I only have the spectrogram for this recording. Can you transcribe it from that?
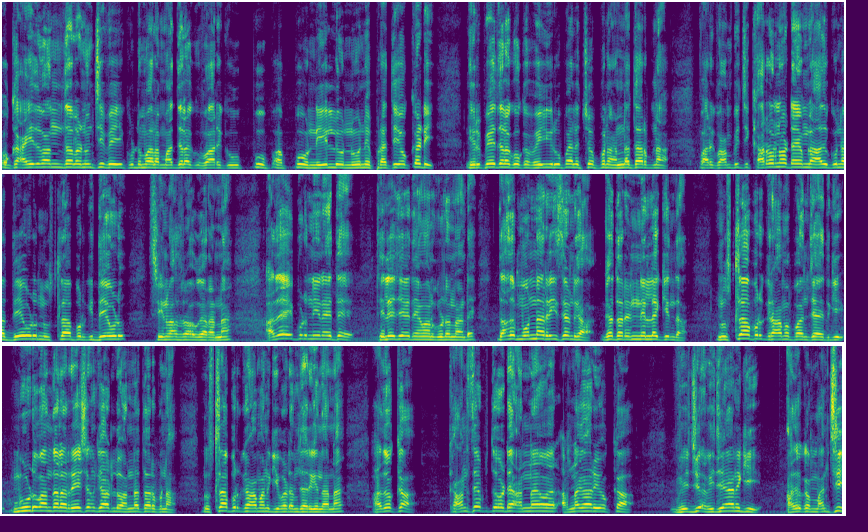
ఒక ఐదు వందల నుంచి వెయ్యి కుటుంబాల మధ్యలకు వారికి ఉప్పు పప్పు నీళ్ళు నూనె ప్రతి ఒక్కటి నిరుపేదలకు ఒక వెయ్యి రూపాయల చొప్పున అన్న తరపున వారికి పంపించి కరోనా టైంలో ఆదుకున్న దేవుడు నుస్లాపూర్కి దేవుడు శ్రీనివాసరావు గారు అన్న అదే ఇప్పుడు నేనైతే తెలియజేయదు ఏమనుకుంటున్నా అంటే దాదాపు మొన్న రీసెంట్గా గత రెండు నెలల కింద నుస్లాపూర్ గ్రామ పంచాయతీకి మూడు వందల రేషన్ కార్డులు అన్న తరపున నుస్లాపూర్ గ్రామానికి ఇవ్వడం జరిగిందన్న. అదొక కాన్సెప్ట్ తోటి అన్న అన్నగారి యొక్క విజయ విజయానికి అదొక మంచి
